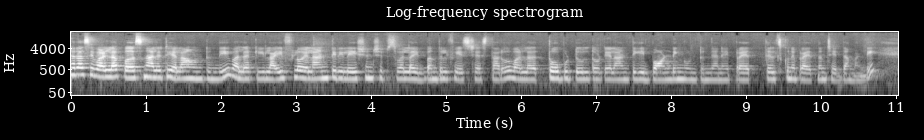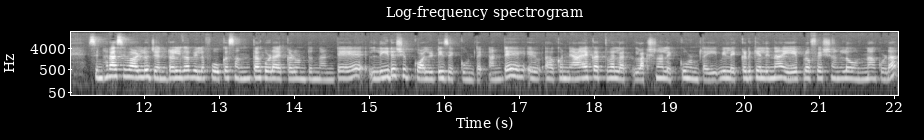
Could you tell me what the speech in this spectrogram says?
సింహరాశి వాళ్ళ పర్సనాలిటీ ఎలా ఉంటుంది? వాళ్ళకి లైఫ్లో ఎలాంటి రిలేషన్షిప్స్ వల్ల ఇబ్బందులు ఫేస్ చేస్తారు? వాళ్ళ తోబుట్టులతోటి ఎలాంటి బాండింగ్ ఉంటుంది అనే ప్రయత్ తెలుసుకునే ప్రయత్నం చేద్దామండి. సింహరాశి వాళ్ళు జనరల్గా వీళ్ళ ఫోకస్ అంతా కూడా ఎక్కడ ఉంటుందంటే లీడర్షిప్ క్వాలిటీస్ ఎక్కువ ఉంటాయి. అంటే ఒక న్యాయకత్వ లక్- లక్షణాలు ఎక్కువ ఉంటాయి. వీళ్ళు ఎక్కడికి వెళ్ళినా ఏ ప్రొఫెషన్లో ఉన్నా కూడా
